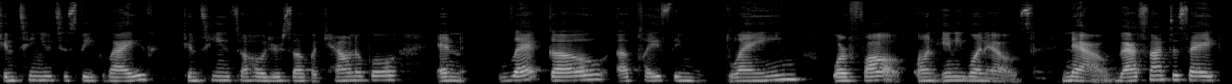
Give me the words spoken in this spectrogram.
continue to speak life, continue to hold yourself accountable, and let go of placing blame or fault on anyone else. Now, that's not to say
